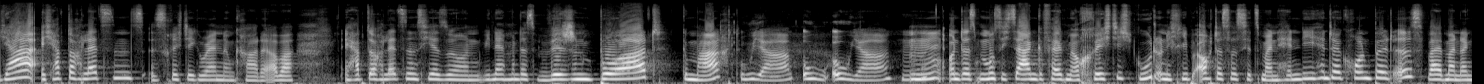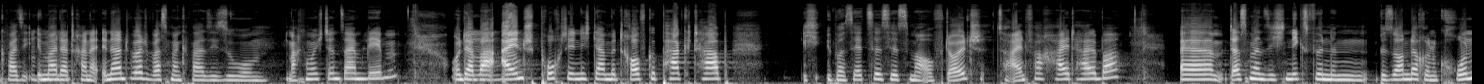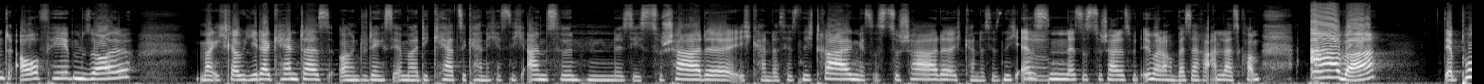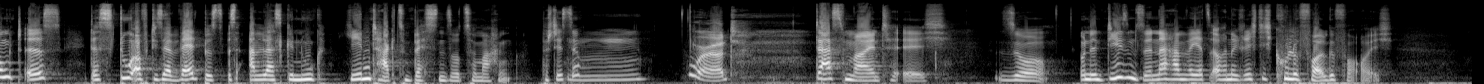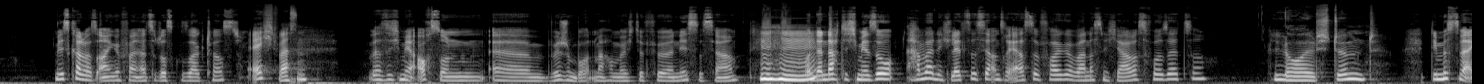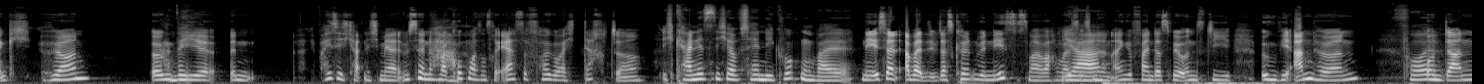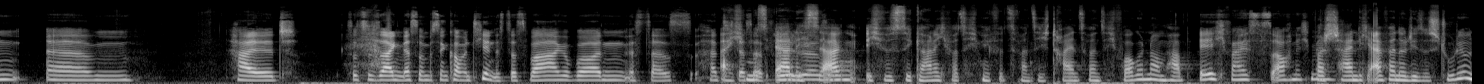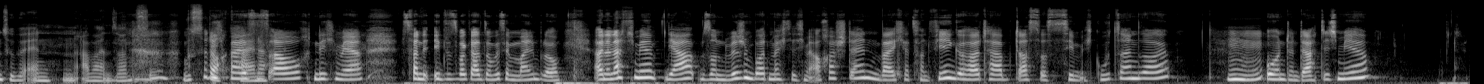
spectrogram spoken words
Ja, ich habe doch letztens, ist richtig random gerade, aber ich habe doch letztens hier so ein, wie nennt man das, Vision Board gemacht. Oh ja. Oh, oh ja. Hm. Mhm, Und das muss ich sagen, gefällt mir auch richtig gut. Und ich liebe auch, dass das jetzt mein Handy-Hintergrundbild ist, weil man dann quasi immer daran erinnert wird, was man quasi so machen möchte in seinem Leben. Und da war ein Spruch, den ich da mit draufgepackt habe. Ich übersetze es jetzt mal auf Deutsch, zur Einfachheit halber. Ähm, dass man sich nichts für einen besonderen Grund aufheben soll. Ich glaube, jeder kennt das. Und du denkst dir immer, die Kerze kann ich jetzt nicht anzünden, sie ist zu schade, ich kann das jetzt nicht tragen, es ist zu schade, ich kann das jetzt nicht essen, es ist zu schade, es wird immer noch ein besserer Anlass kommen. Aber der Punkt ist, dass du auf dieser Welt bist, ist Anlass genug, jeden Tag zum Besten so zu machen. Verstehst du? Word. Das meinte ich. So. Und in diesem Sinne haben wir jetzt auch eine richtig coole Folge für euch. Mir ist gerade was eingefallen, als du das gesagt hast. Echt, was denn? Dass ich mir auch so ein ähm, Vision Board machen möchte für nächstes Jahr. Mhm. Und dann dachte ich mir so, haben wir nicht letztes Jahr unsere erste Folge, waren das nicht Jahresvorsätze? Lol, stimmt. Die müssten wir eigentlich hören. Irgendwie in, weiß ich gerade nicht mehr. Müssen wir noch mal gucken, was unsere erste Folge war. Ich dachte. Ich kann jetzt nicht aufs Handy gucken, weil. Nee, ist ja, aber das könnten wir nächstes Mal machen, weil Ja. es ist mir dann eingefallen, dass wir uns die irgendwie anhören Voll. und dann ähm, halt sozusagen das so ein bisschen kommentieren. Ist das wahr geworden? Ist das, hat sich ich das muss ehrlich so? sagen, ich wüsste gar nicht, was ich mir für 2023 vorgenommen habe. Ich weiß es auch nicht mehr. Wahrscheinlich einfach nur dieses Studium zu beenden. Aber ansonsten wusste doch ich weiß keiner. es auch nicht mehr. Das, fand ich, das war gerade so ein bisschen mindblow. Aber dann dachte ich mir, ja, so ein Vision Board möchte ich mir auch erstellen, weil ich jetzt von vielen gehört habe, dass das ziemlich gut sein soll. Mhm. Und dann dachte ich mir,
